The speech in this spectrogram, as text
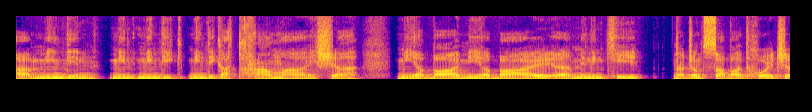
uh, mindig, mind, mindig, mindig a trauma, és uh, mi a baj, mi a baj, uh, mindenki nagyon szabad, hogy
